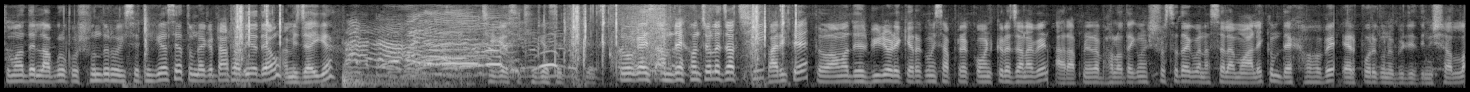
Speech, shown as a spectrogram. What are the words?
তোমাদের লাভগুলো খুব সুন্দর হয়েছে ঠিক আছে? তোমরা একটা টাটা দিয়ে দাও আমি যাইগা ঠিক আছে ঠিক আছে ঠিক আছে। তো গাইস আমরা এখন চলে যাচ্ছি বাড়িতে। তো আমাদের ভিডিওটা কীরকম হয়েছে আপনারা কমেন্ট করে জানাবেন। আর আপনারা ভালো থাকবেন, সুস্থ থাকবেন। আসসালামু আলাইকুম, দেখা হবে এরপরে কোনো ভিডিও ইনশাল্লাহ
